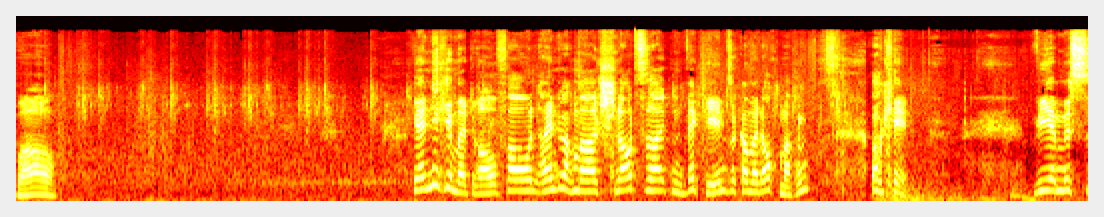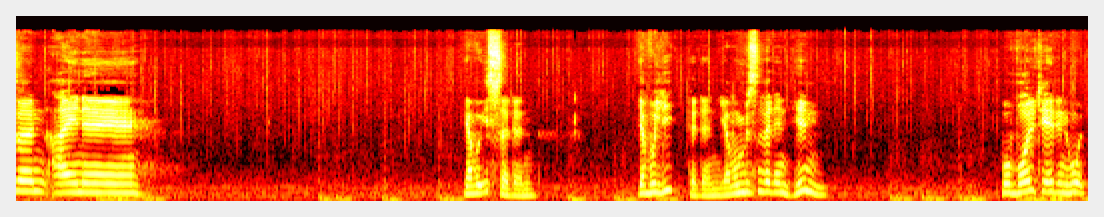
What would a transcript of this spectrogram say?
Wow. Ja, nicht immer draufhauen, einfach mal Schnauze halten und weggehen, so kann man das auch machen. Okay. Wir müssen eine ja, wo ist er denn? Ja, wo liegt er denn? Ja, wo müssen wir denn hin? Wo wollt ihr den holen?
